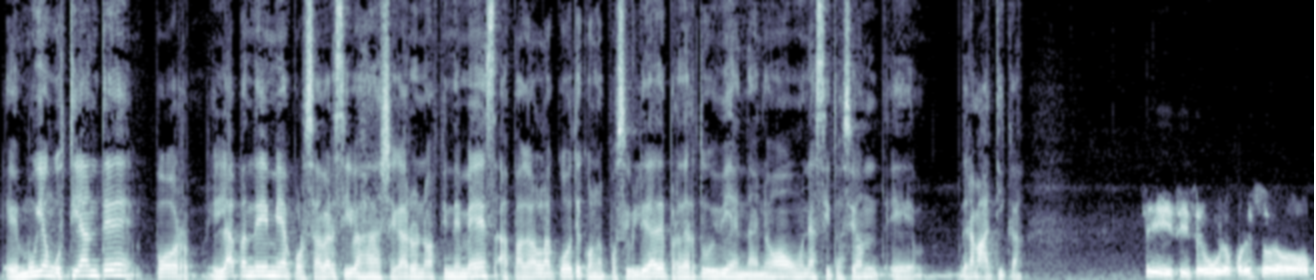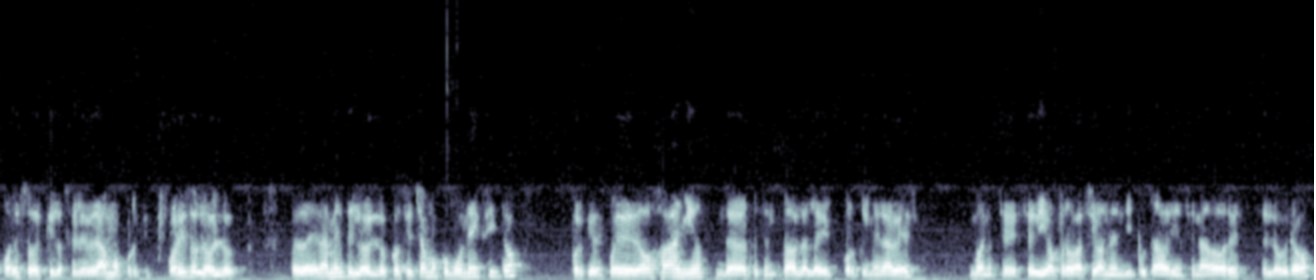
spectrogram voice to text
eh, muy angustiante por la pandemia, por saber si ibas a llegar o no a fin de mes, a pagar la cuota con la posibilidad de perder tu vivienda, ¿no? Una situación eh, dramática. Sí, sí, seguro. Por eso, por eso es que lo celebramos, porque por eso lo, lo verdaderamente lo, lo, cosechamos como un éxito, porque después de dos años de haber presentado la ley por primera vez, bueno, se, se dio aprobación en diputados y en senadores, se logró,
